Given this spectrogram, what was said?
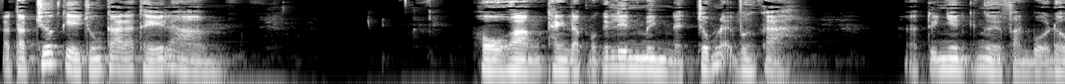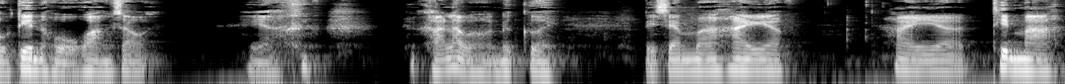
Ở tập trước thì chúng ta đã thấy là Hồ Hoàng thành lập một cái liên minh để chống lại Vương Khả à, Tuy nhiên cái người phản bội đầu tiên là Hồ Hoàng sao ấy? Thì, à, Khá là nực cười. Để xem uh, hai uh, hai uh, thiên ma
